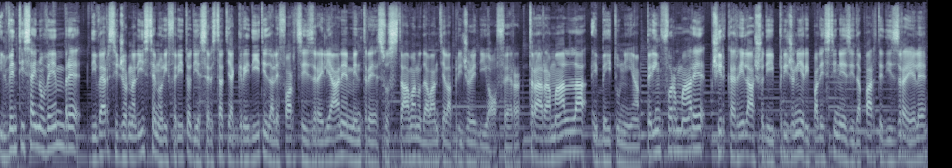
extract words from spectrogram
Il 26 novembre diversi giornalisti hanno riferito di essere stati aggrediti dalle forze israeliane mentre sostavano davanti alla prigione di Ofer, tra Ramallah e Beitunia, per informare circa il rilascio dei prigionieri palestinesi da parte di Israele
